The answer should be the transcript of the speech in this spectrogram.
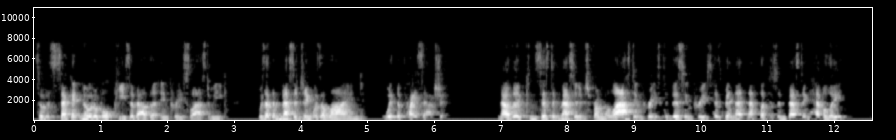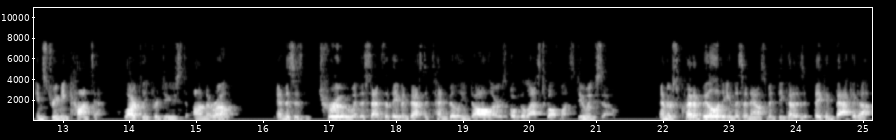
So the second notable piece about the increase last week was that the messaging was aligned with the price action. Now, the consistent message from the last increase to this increase has been that Netflix is investing heavily in streaming content, largely produced on their own. And this is true in the sense that they've invested $10 billion over the last 12 months doing so. And there's credibility in this announcement because they can back it up.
